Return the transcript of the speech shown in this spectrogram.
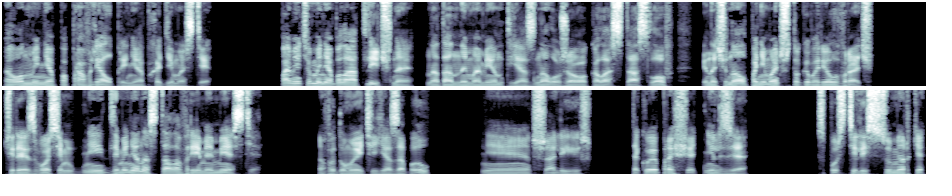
а он меня поправлял при необходимости. Память у меня была отличная. На данный момент я знал уже около ста слов и начинал понимать, что говорил врач. Через восемь дней для меня настало время мести. Вы думаете, я забыл? Нет, шалишь. Такое прощать нельзя. Спустились сумерки,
